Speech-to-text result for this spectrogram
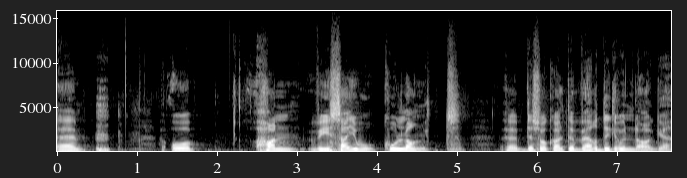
Eh, och han visar ju hur långt eh, det så kallade värdegrundlaget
